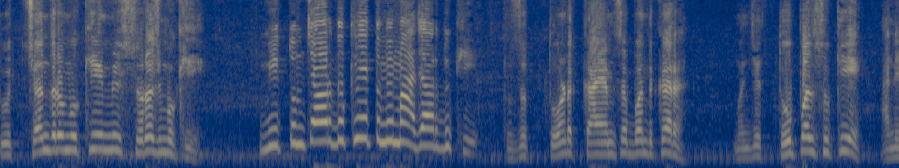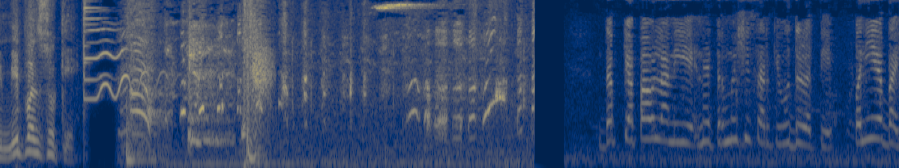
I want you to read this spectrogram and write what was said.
तू चंद्रमुखी मी सूरजमुखी. मी तुमच्यावर दुखी तुम्ही माझ्यावर दुखी. तुझं तोंड कायमचं बंद कर. म्हणजे तू पण सुखी आणि मी पण सुखी. दबक्या ये नाहीतर म्हशीसारखी उधळते. पण ये बाई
